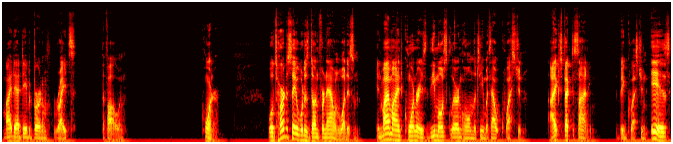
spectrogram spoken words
My dad, David Burnham, writes the following Corner. Well, it's hard to say what is done for now and what isn't. In my mind, corner is the most glaring hole in the team without question. I expect a signing. The big question is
